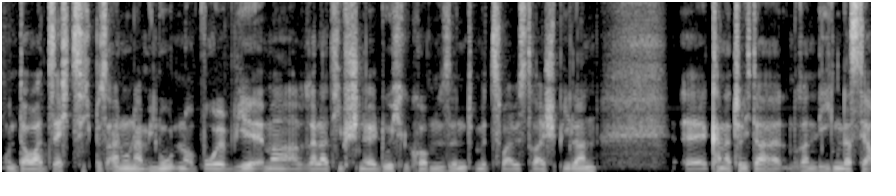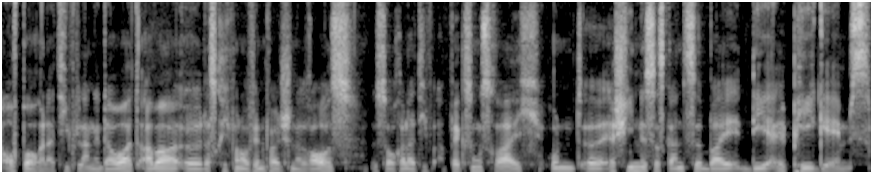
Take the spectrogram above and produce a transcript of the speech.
und dauert 60 bis 100 Minuten, obwohl wir immer relativ schnell durchgekommen sind mit zwei bis drei Spielern. Äh, kann natürlich daran liegen, dass der Aufbau relativ lange dauert, aber äh, das kriegt man auf jeden Fall schnell raus. Ist auch relativ abwechslungsreich und äh, erschienen ist das Ganze bei DLP Games.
